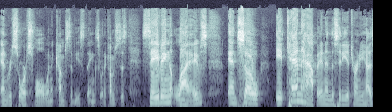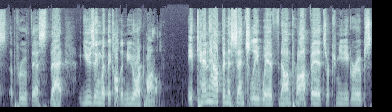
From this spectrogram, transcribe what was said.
and resourceful when it comes to these things, when it comes to saving lives. And so it can happen and the city attorney has approved this that using what they call the New York model. It can happen essentially with nonprofits or community groups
